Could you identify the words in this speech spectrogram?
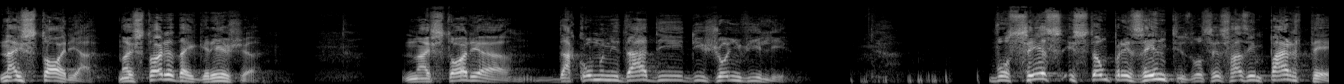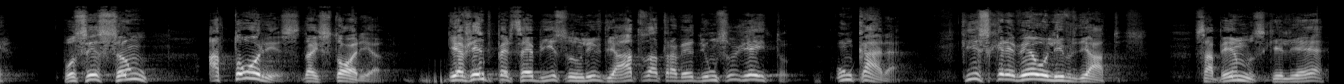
na história, na história da igreja, na história da comunidade de Joinville. Vocês estão presentes, vocês fazem parte, vocês são atores da história. E a gente percebe isso no livro de Atos através de um sujeito, um cara, que escreveu o livro de Atos. Sabemos que ele é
